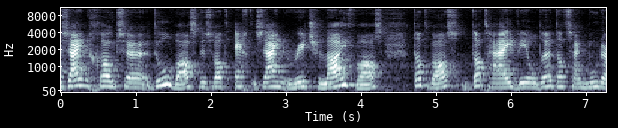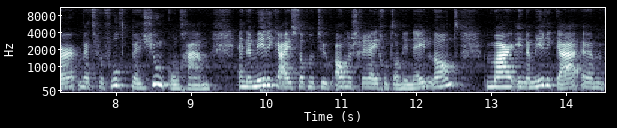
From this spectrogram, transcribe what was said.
zijn grootste doel was, dus wat echt zijn rich life was, dat was dat hij wilde dat zijn moeder met vervroegd pensioen kon gaan. En in Amerika is dat natuurlijk anders geregeld dan in Nederland. Maar in Amerika, um,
